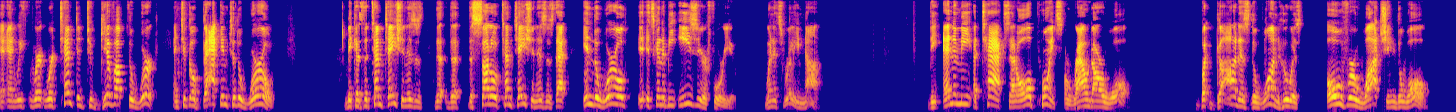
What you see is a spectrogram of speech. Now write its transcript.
and we we're, we're tempted to give up the work and to go back into the world because the temptation is, is the, the the subtle temptation is is that in the world it's going to be easier for you when it's really not. The enemy attacks at all points around our wall. But God is the one who is overwatching the wall.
